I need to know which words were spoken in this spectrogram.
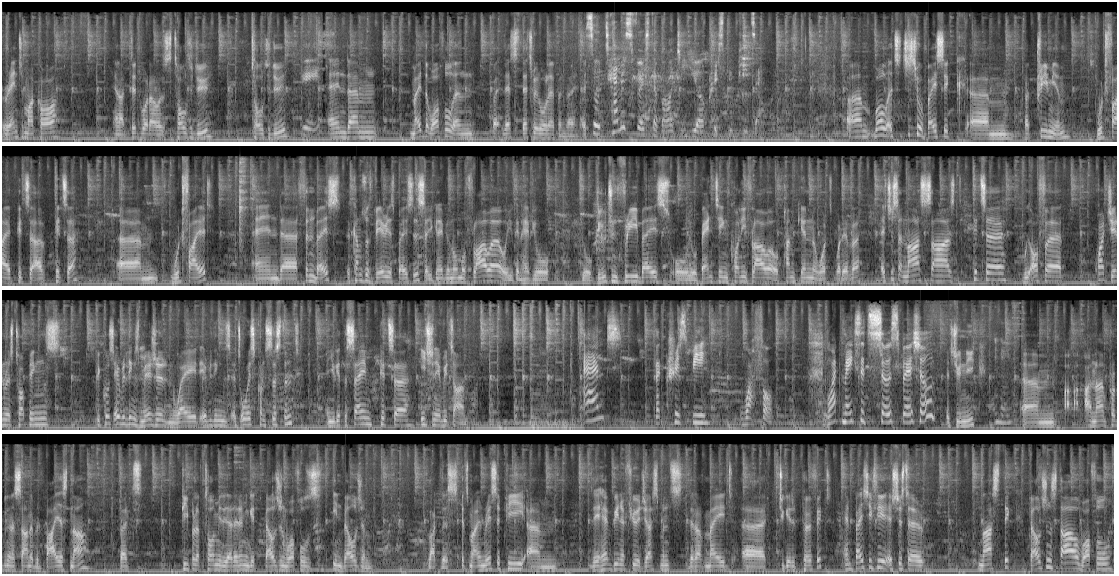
ran to my car, and I did what I was told to do, told to do, Yes. and um, made the waffle, and but that's that's where it all happened. Eh? It- So tell us first about your crispy pizza. um, well, it's just your basic um, but premium wood-fired pizza. Uh, pizza, um, wood-fired and uh, thin base. It comes with various bases, so you can have your normal flour, or you can have your your gluten-free base, or your banting cauliflower or pumpkin or what, whatever. It's just a nice-sized pizza. We offer quite generous toppings because everything's measured and weighed. Everything's it's always consistent, and you get the same pizza each and every time. And the crispy waffle. What makes it so special? It's unique. Um, I, I know I'm probably going to sound a bit biased now, but people have told me that I don't even get Belgian waffles in Belgium like this. It's my own recipe. Um, there have been a few adjustments that I've made uh, to get it perfect. And basically, it's just a nice, thick Belgian style waffle,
